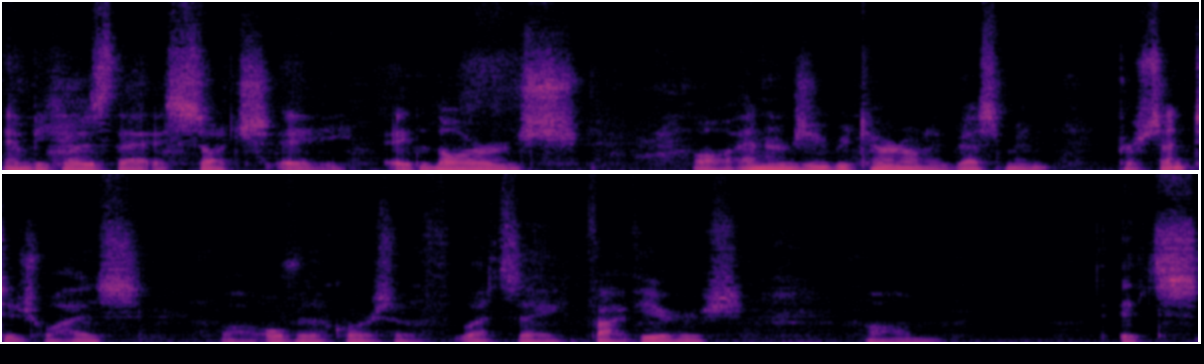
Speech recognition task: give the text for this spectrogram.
And because that is such a, a large uh, energy return on investment percentage wise uh, over the course of, let's say, five years, um, it's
